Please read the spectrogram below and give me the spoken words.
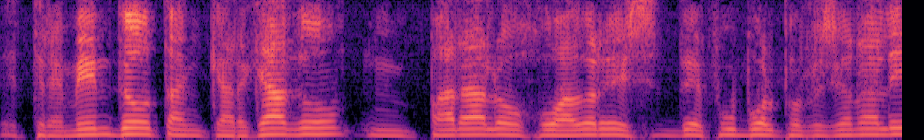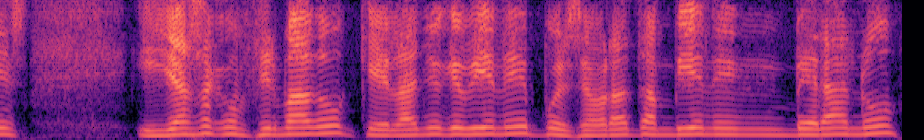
eh, tremendo, tan cargado mm, para los jugadores de fútbol profesionales. Y ya se ha confirmado que el año que viene, pues habrá también en verano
